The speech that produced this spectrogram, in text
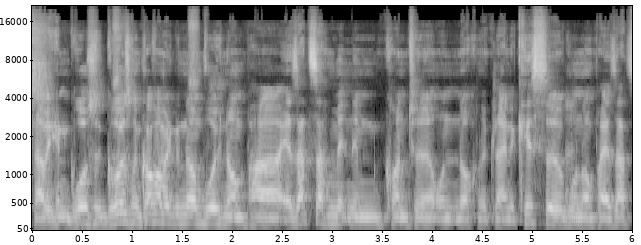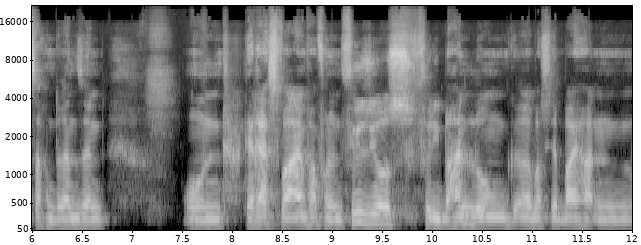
da habe ich einen großen, größeren Koffer mitgenommen, wo ich noch ein paar Ersatzsachen mitnehmen konnte und noch eine kleine Kiste, wo noch ein paar Ersatzsachen drin sind. Und der Rest war einfach von den Physios für die Behandlung, äh, was sie dabei hatten,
